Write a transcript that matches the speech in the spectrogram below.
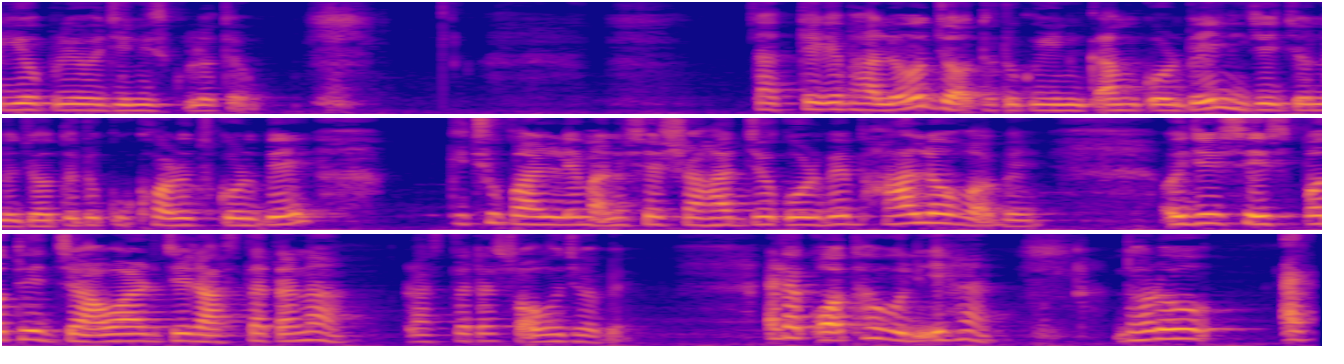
প্রিয় প্রিয় জিনিসগুলোতেও। তার থেকে ভালো যতটুকু ইনকাম করবে, নিজের জন্য যতটুকু খরচ করবে, কিছু পারলে মানুষের সাহায্য করবে, ভালো হবে। ওই যে শেষ পথে যাওয়ার যে রাস্তাটা না, রাস্তাটা সহজ হবে। একটা কথা বলি হ্যাঁ ধরো এক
